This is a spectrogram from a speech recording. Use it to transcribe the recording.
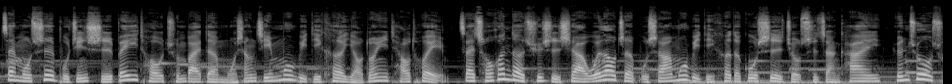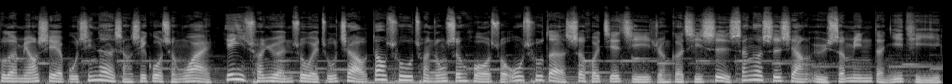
在某次捕鲸时被一头纯白的抹香鲸莫比迪克咬断一条腿。在仇恨的驱使下，围绕着捕杀莫比迪克的故事就此展开。原作除了描写捕鲸的详细过程外，也以船员作为主角，道出船中生活所悟出的社会阶级、人格歧视、善恶思想与神明等议题，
